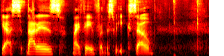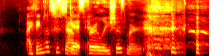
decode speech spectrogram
yes, that is my fave for this week. So I think let's just Snaps get for Alicia's merch.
